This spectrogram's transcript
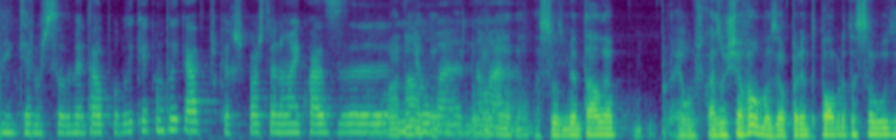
Em termos de saúde mental pública é complicado porque a resposta não é quase Não há nada, nenhuma. não, é? não há há. nada. A saúde mental é, é um, quase um chavão, mas é o parente pobre da saúde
